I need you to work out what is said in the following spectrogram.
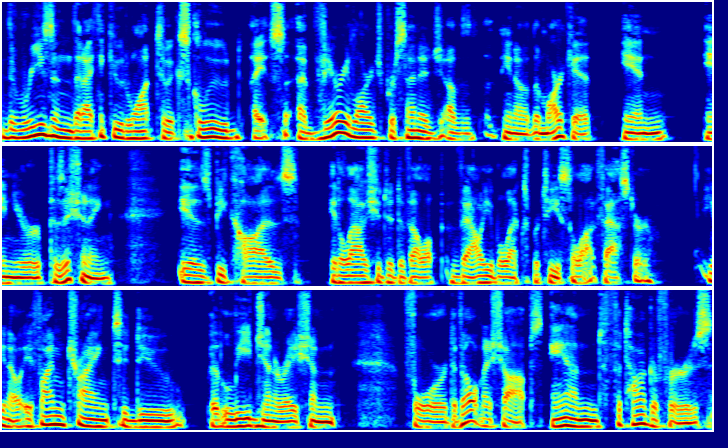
the reason that I think you would want to exclude a, a very large percentage of, you know, the market in, in your positioning is because it allows you to develop valuable expertise a lot faster. You know, if I'm trying to do lead generation for development shops and photographers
